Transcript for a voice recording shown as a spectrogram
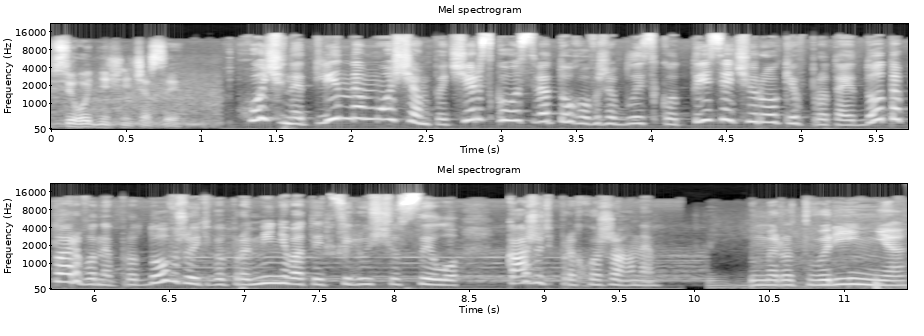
в сьогоднішні часи. Хоч нетлінним мощам Печерського святого вже близько тисячі років, проте й дотепер вони продовжують випромінювати цілющу силу, кажуть прихожани. миротворіння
